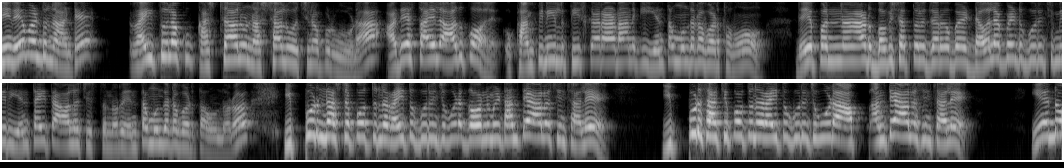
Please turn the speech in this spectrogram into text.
నేనేమంటున్నా అంటే రైతులకు కష్టాలు నష్టాలు వచ్చినప్పుడు కూడా అదే స్థాయిలో ఆదుకోవాలి. ఒక కంపెనీలు తీసుకురావడానికి ఎంత ముందర పడతామో రేపన్నాడు భవిష్యత్తులో జరగబోయే డెవలప్మెంట్ గురించి మీరు ఎంతైతే ఆలోచిస్తున్నారో ఎంత ముందట పడుతూ ఉన్నారో ఇప్పుడు నష్టపోతున్న రైతు గురించి కూడా గవర్నమెంట్ అంతే ఆలోచించాలి. ఇప్పుడు చచ్చిపోతున్న రైతు గురించి కూడా అంతే ఆలోచించాలి. ఏనో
